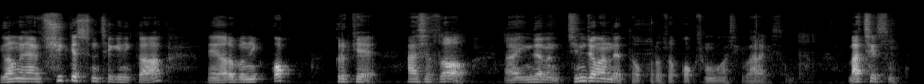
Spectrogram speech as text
이건 그냥 쉽게 쓴 책이니까 예, 여러분이 꼭 그렇게 하셔서 아, 이제는 진정한 네트워크로서 꼭 성공하시기 바라겠습니다. 마치겠습니다.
